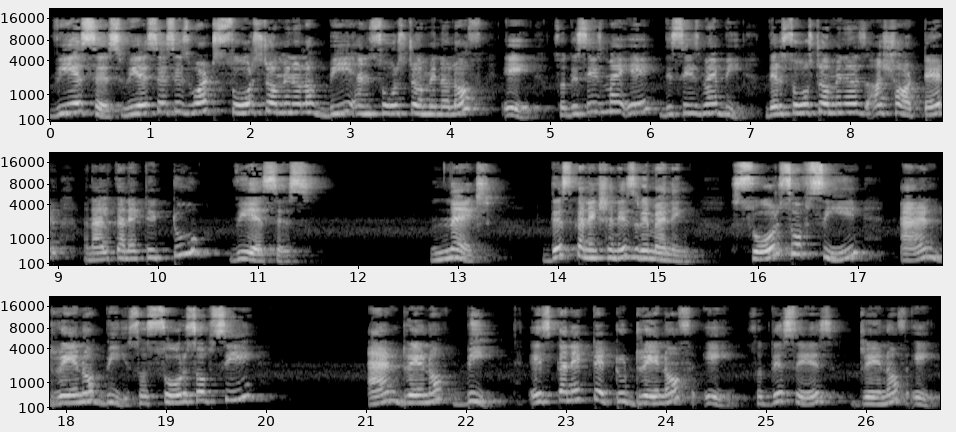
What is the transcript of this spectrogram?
VSS. VSS is what? Source terminal of B and source terminal of A. So this is my A, this is my B. Their source terminals are shorted and I'll connect it to VSS. Next, this connection is remaining. Source of C and drain of B. So source of C and drain of B is connected to drain of A. So this is drain of A.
